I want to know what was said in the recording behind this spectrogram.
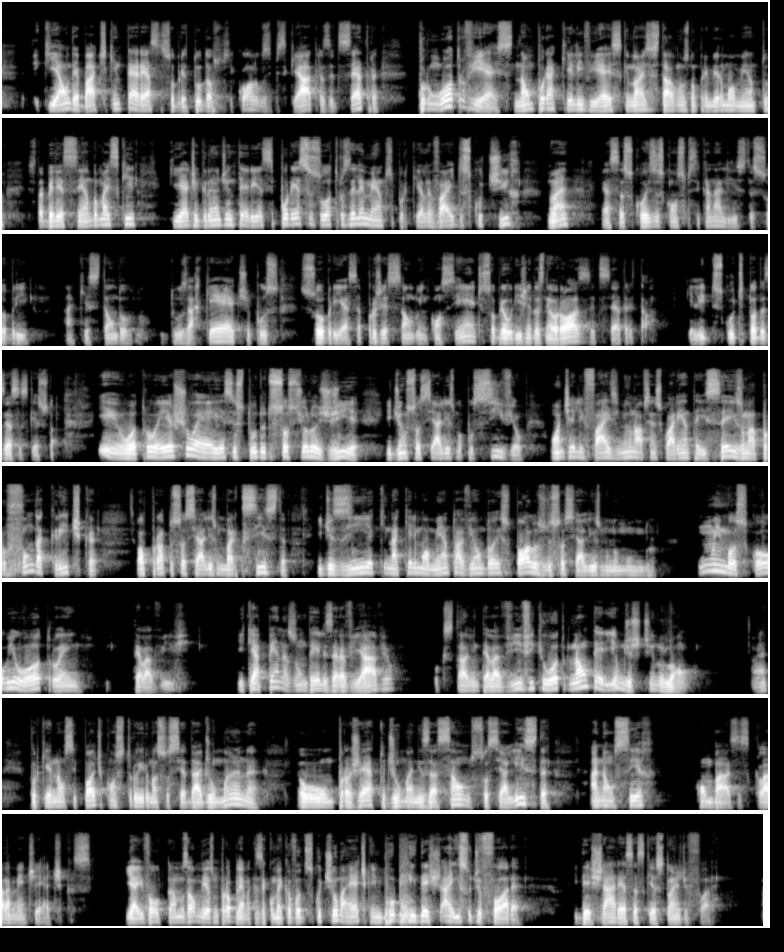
que é um debate que interessa, sobretudo, aos psicólogos e psiquiatras, etc., por um outro viés, não por aquele viés que nós estávamos no primeiro momento estabelecendo, mas que, que é de grande interesse por esses outros elementos, porque ela vai discutir não é? Essas coisas com os psicanalistas sobre a questão do, dos arquétipos, sobre essa projeção do inconsciente, sobre a origem das neuroses, etc. E tal. Ele discute todas essas questões. E o outro eixo é esse estudo de sociologia e de um socialismo possível, onde ele faz, em 1946, uma profunda crítica ao próprio socialismo marxista e dizia que naquele momento haviam dois polos de socialismo no mundo, um em Moscou e o outro em Tel Aviv, e que apenas um deles era viável, o que estava em Tel Aviv, e que o outro não teria um destino longo, não é? porque não se pode construir uma sociedade humana ou um projeto de humanização socialista a não ser com bases claramente éticas. E aí voltamos ao mesmo problema, quer dizer, como é que eu vou discutir uma ética em Buber e deixar isso de fora? E deixar essas questões de fora.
